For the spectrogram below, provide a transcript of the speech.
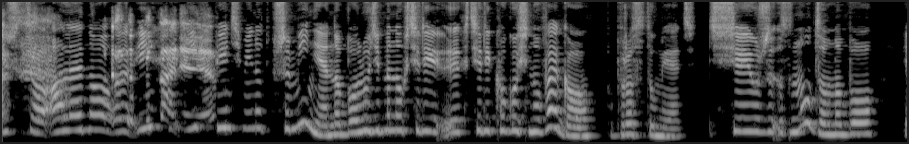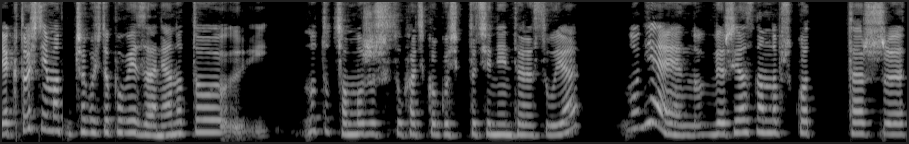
Wiesz co, ale no ich, pytanie, ich pięć minut przeminie, no bo ludzie będą chcieli, chcieli kogoś nowego po prostu mieć. Ci się już znudzą, no bo jak ktoś nie ma czegoś do powiedzenia, no to no to co, możesz słuchać kogoś, kto cię nie interesuje? No nie, no wiesz, ja znam na przykład też y,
